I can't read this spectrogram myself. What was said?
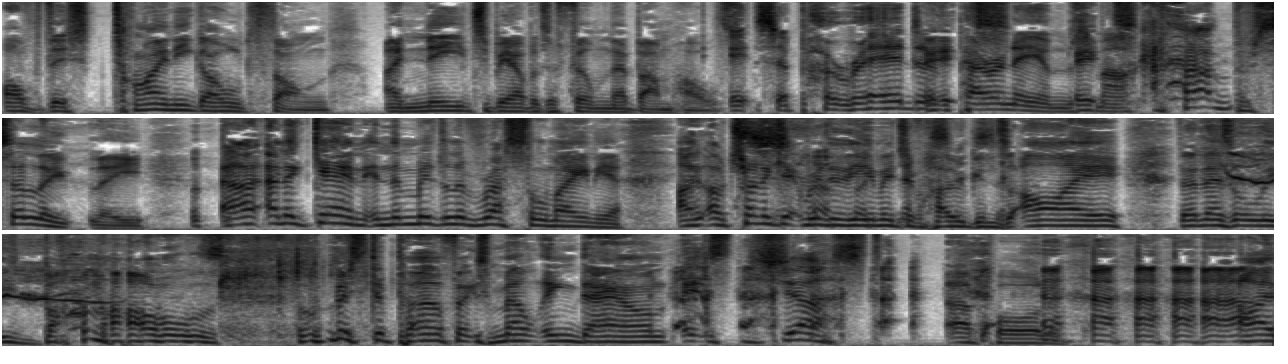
of this tiny gold thong, I need to be able to film their bum holes. It's a parade of perineums, Mark. Absolutely. uh, and again, in the middle of WrestleMania, I, I'm trying to get rid of the image of Hogan's eye. Then there's all these bum holes. Mr. Perfect's melting down. It's just appalling. I,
